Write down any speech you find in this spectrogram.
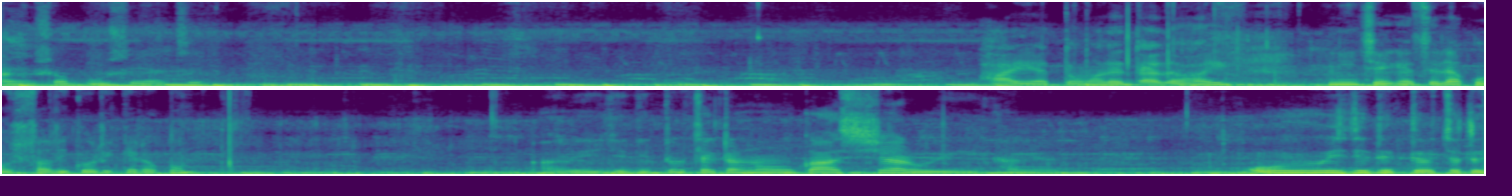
আর সব বসে আছে। ভাই আর তোমাদের দাদা ভাই নিচে গেছে, দেখো ওস্তাদি করে কীরকম। আর এই যে দেখতে পাচ্ছি একটা নৌকা আসছে, আর ওইখানে ওই যে দেখতে পাচ্ছি একটা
